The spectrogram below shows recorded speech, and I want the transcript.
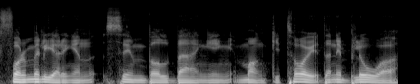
formuleringen symbol banging monkey toy, den är blå,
